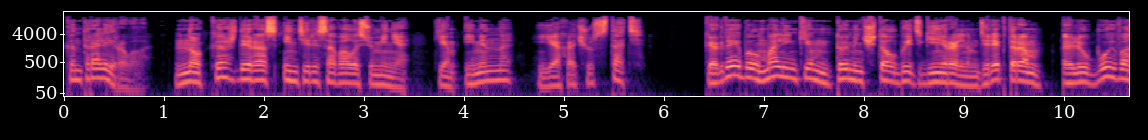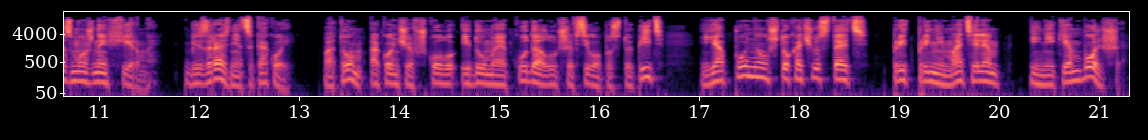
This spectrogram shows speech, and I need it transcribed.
контролировала, но каждый раз интересовалась у меня, кем именно я хочу стать. Когда я был маленьким, то мечтал быть генеральным директором любой возможной фирмы, без разницы какой. Потом, окончив школу и думая, куда лучше всего поступить, я понял, что хочу стать предпринимателем и никем больше.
